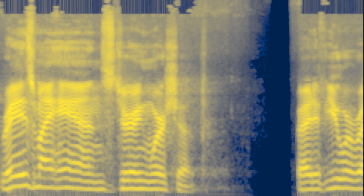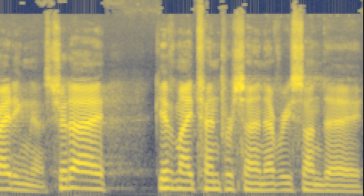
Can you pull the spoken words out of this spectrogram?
raise my hands during worship? Right? If you were writing this, should I give my 10% every Sunday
